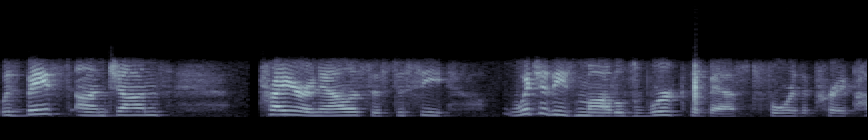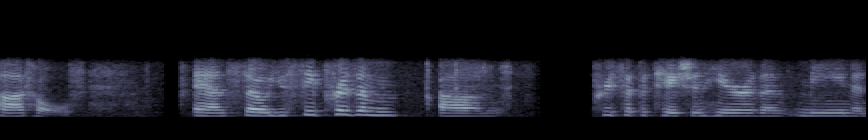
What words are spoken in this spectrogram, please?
was based on John's prior analysis to see which of these models work the best for the prairie potholes. And so you see PRISM um, precipitation here, the mean and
